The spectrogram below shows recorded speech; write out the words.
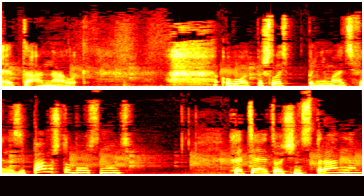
это аналог. Вот, пришлось принимать феназепам, чтобы уснуть. Хотя это очень странно.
